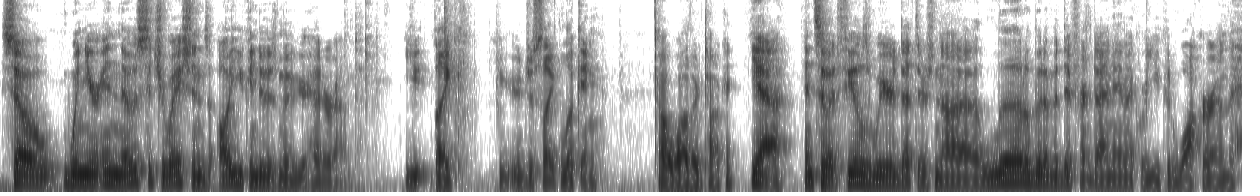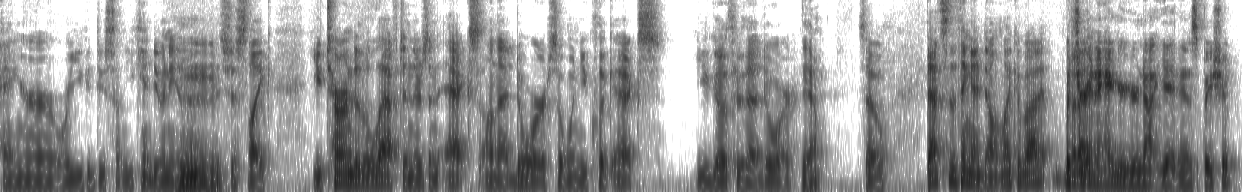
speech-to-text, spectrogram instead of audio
So when you're in those situations, all you can do is move your head around. You like you're just like looking. Oh, while they're talking. Yeah, and so it feels weird that there's not a little bit of a different dynamic where you could walk around the hangar or you could do something. You can't do any of that. It's just like you turn to the left and there's an X on that door. So when you click X, you go through that door. Yeah. So that's the thing I don't like about it. But, you're I- in a hangar. You're not yet in a spaceship.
